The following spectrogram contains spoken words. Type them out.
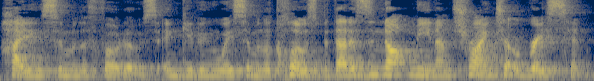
hiding some of the photos and giving away some of the clothes, but that does not mean I'm trying to erase him.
